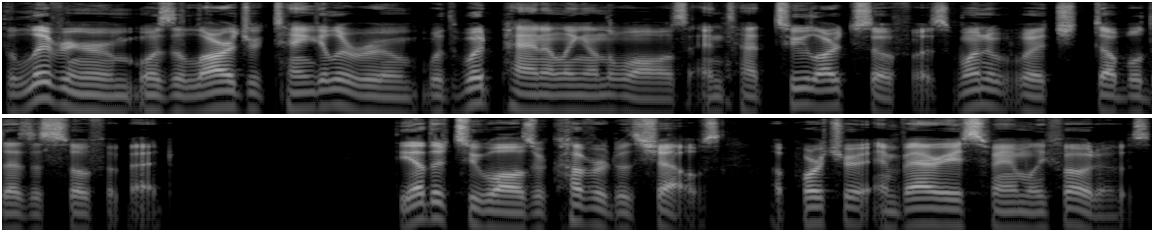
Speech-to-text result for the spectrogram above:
The living room was a large rectangular room with wood paneling on the walls and had two large sofas, one of which doubled as a sofa bed. The other two walls were covered with shelves, a portrait, and various family photos.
